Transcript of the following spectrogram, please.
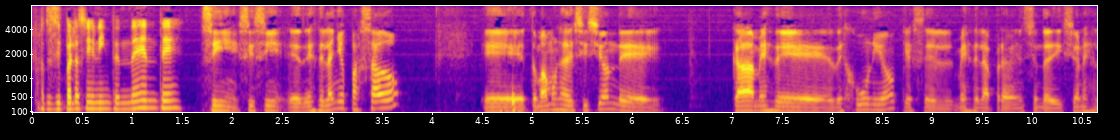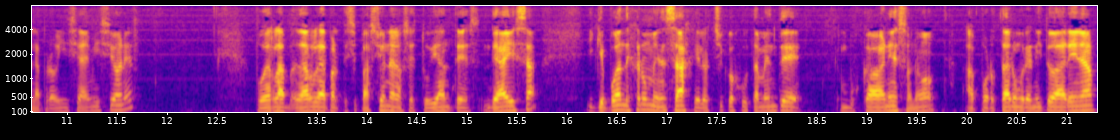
Participó la señora Intendente. Sí, sí, sí. Eh, desde el año pasado eh, tomamos la decisión de cada mes de, junio, que es el mes de la prevención de adicciones en la provincia de Misiones, poder darle la participación a los estudiantes de AESA y que puedan dejar un mensaje. Los chicos justamente buscaban eso, ¿no? Aportar un granito de arena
